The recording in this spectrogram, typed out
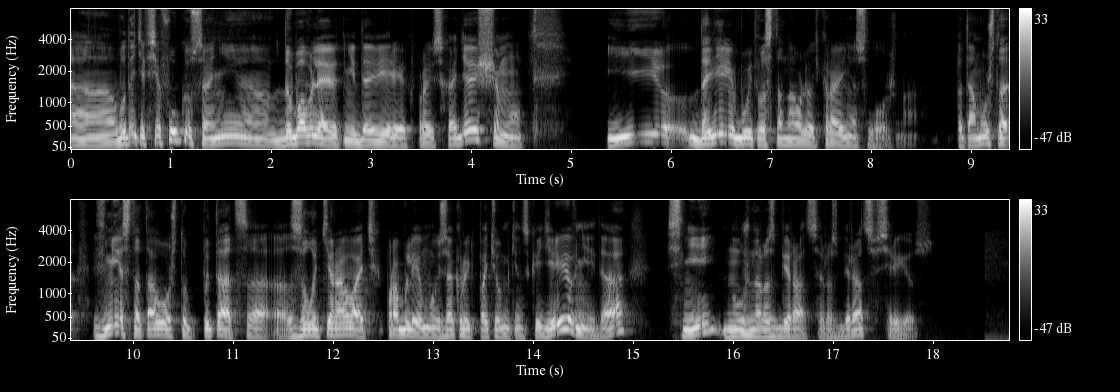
вот эти все фокусы, они добавляют недоверие к происходящему, и доверие будет восстанавливать крайне сложно. Потому что вместо того, чтобы пытаться э, залокировать проблему и закрыть Потемкинской деревней, да, с ней нужно разбираться, разбираться всерьез.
